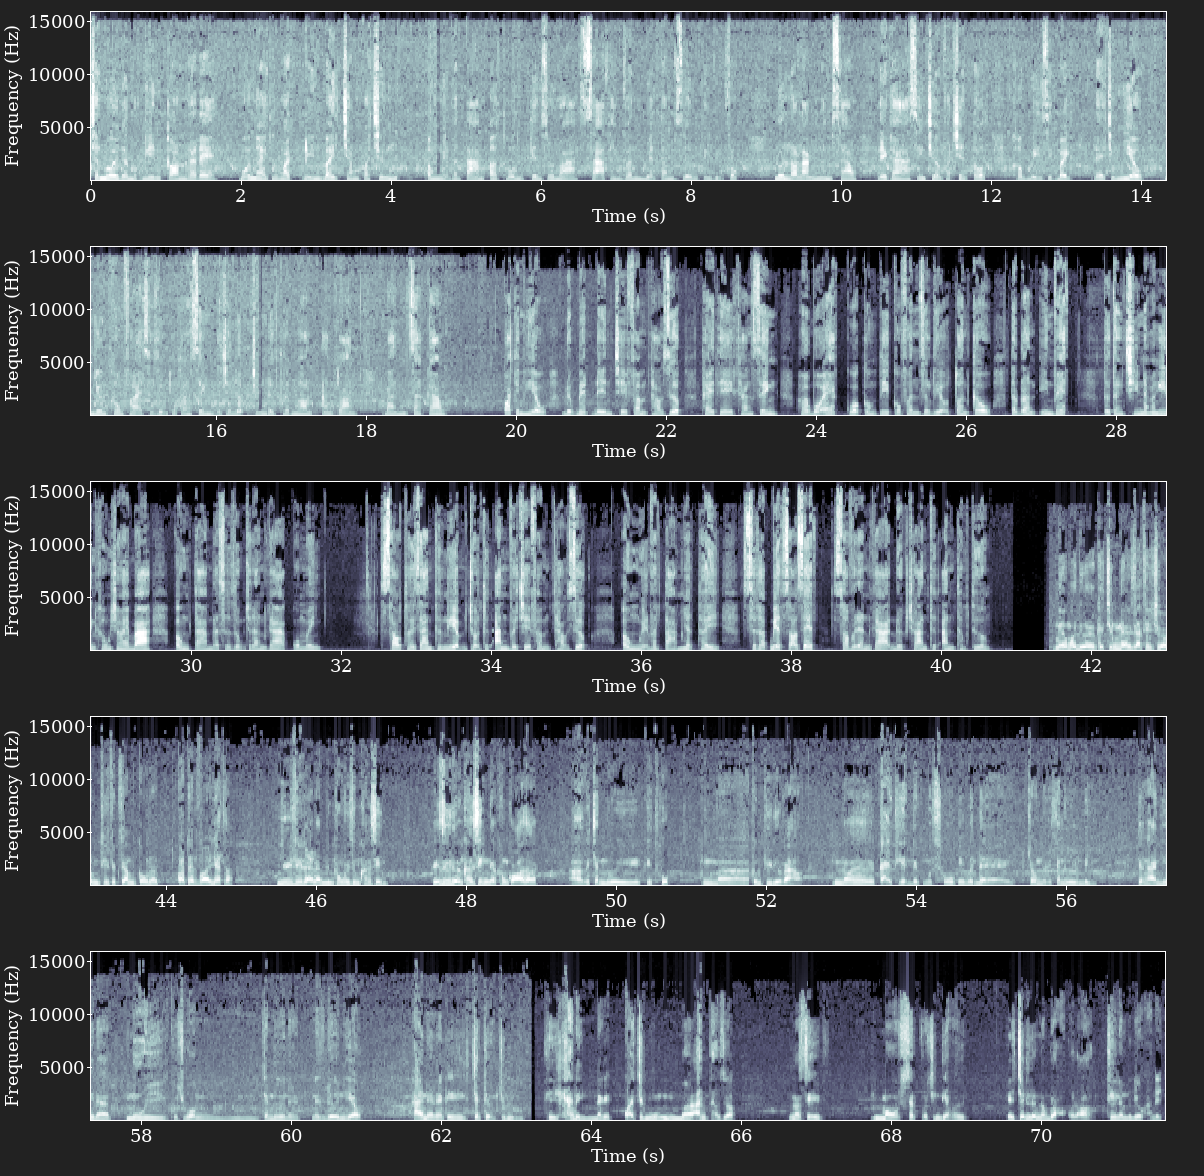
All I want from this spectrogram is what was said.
Chăn nuôi gần 1.000 con gà đẻ, mỗi ngày thu hoạch đến 700 quả trứng. Ông Nguyễn Văn Tám ở thôn Tiên Du Hòa, xã Thanh Vân, huyện Tam Dương, tỉnh Vĩnh Phúc luôn lo lắng làm sao để gà sinh trưởng phát triển tốt, không bị dịch bệnh, đẻ trứng nhiều nhưng không phải sử dụng thuốc kháng sinh để chất lượng trứng được thơm ngon, an toàn, bán giá cao. Qua tìm hiểu, được biết đến chế phẩm thảo dược thay thế kháng sinh Herbox của công ty cổ phần dược liệu toàn cầu tập đoàn Invest. Từ tháng 9 năm 2023, ông Tám đã sử dụng cho đàn gà của mình. Sau thời gian thử nghiệm trộn thức ăn với chế phẩm thảo dược, ông Nguyễn Văn Tám nhận thấy sự khác biệt rõ rệt so với đàn gà được cho ăn thức ăn thông thường. Nếu mà đưa cái trứng này ra thị trường thì thực ra một câu là quá tuyệt vời nhất rồi. Như thế này là mình không phải dùng kháng sinh. Cái dư lượng kháng sinh là không có rồi. Ở cái chăn nuôi cái thuốc mà công ty đưa vào nó cải thiện được một số cái vấn đề cho người chăn nuôi mình. Chẳng hạn như là mùi của chuồng chăn nuôi này nó đỡ nhiều. Hai nữa là cái chất lượng trứng thì khẳng định là cái quả trứng mà ăn thảo dược nó sẽ màu sắc của trứng đẹp hơn. Cái chất lượng lòng đỏ của nó thì là một điều khẳng định.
